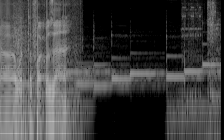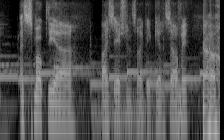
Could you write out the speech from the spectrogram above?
Uh, what the fuck was that? I smoked the uh, buy station so I could get a selfie. Oh.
